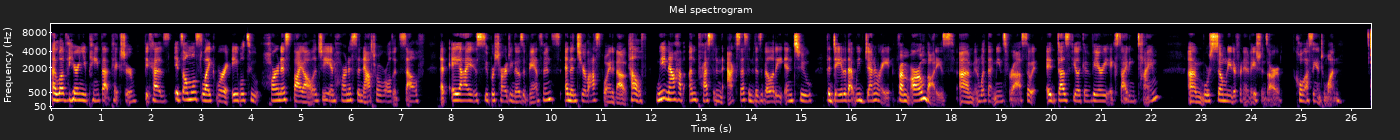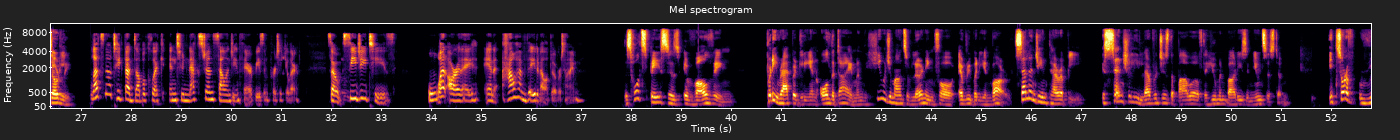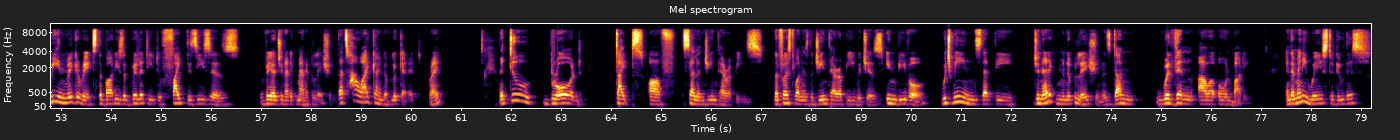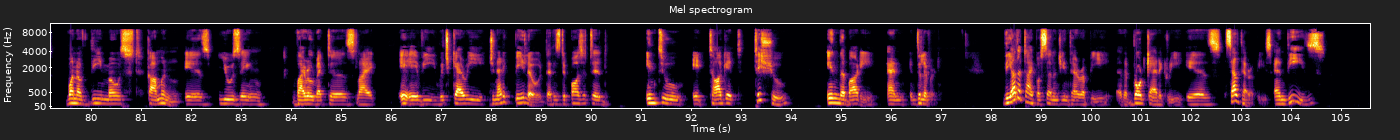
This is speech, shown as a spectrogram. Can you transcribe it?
I love hearing you paint that picture because it's almost like we're able to harness biology and harness the natural world itself. That AI is supercharging those advancements. And then to your last point about health, we now have unprecedented access and visibility into the data that we generate from our own bodies um, and what that means for us. So it, it, does feel like a very exciting time um, where so many different innovations are coalescing into one. Totally. Let's now take that double click into next gen cell and gene therapies in particular. So, CGTs, what are they and how have they developed over time? This whole space is evolving pretty rapidly and all the time, and huge amounts of learning for everybody involved. Cell and gene therapy essentially leverages the power of the human body's immune system. It sort of reinvigorates the body's ability to fight diseases via genetic manipulation. That's how I kind of look at it, right? The two broad types of cell and gene therapies. The first one is the gene therapy, which is in vivo, which means that the genetic manipulation is done within our own body. And there are many ways to do this. One of the most common is using viral vectors like AAV, which carry genetic payload that is deposited into a target tissue in the body and delivered. The other type of cell and gene therapy, uh, the broad category, is cell therapies. And these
